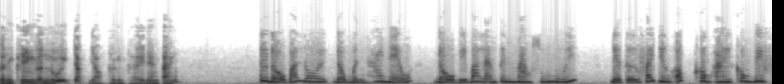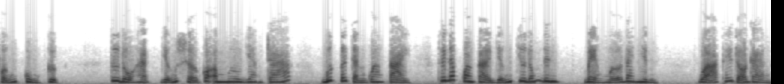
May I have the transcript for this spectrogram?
Xin khiên lên núi chấp vào thân thể đang tán. Tư đồ bá lôi đầu mình hai nẻo, đầu bị ba lãng tinh mang xuống núi. Đệ tử phái dương ốc không ai không bi phẫn cùng cực. Tư đồ hạt vẫn sợ có âm mưu gian trá. Bước tới cạnh quan tài, thấy nắp quan tài vẫn chưa đóng đinh, bèn mở ra nhìn. Quả thấy rõ ràng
